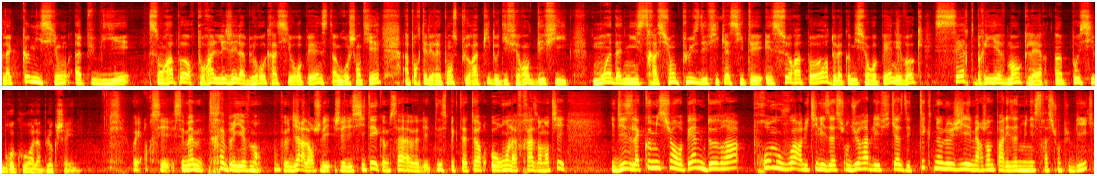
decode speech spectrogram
la Commission a publié son rapport pour alléger la bureaucratie européenne, c'est un gros chantier, apporter des réponses plus rapides aux différents défis. Moins d'administration, plus d'efficacité. Et ce rapport de la Commission européenne évoque, certes brièvement clair, un possible recours à la blockchain. Oui, alors c'est même très brièvement, on peut le dire. Alors je vais, je vais les citer, comme ça euh, les téléspectateurs auront la phrase en entier. Ils disent la Commission européenne devra promouvoir l'utilisation durable et efficace des technologies émergentes par les administrations publiques.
